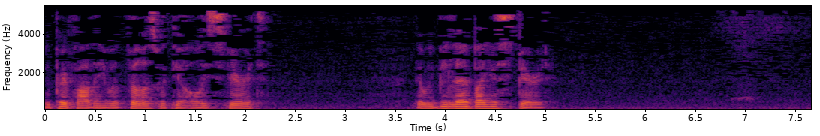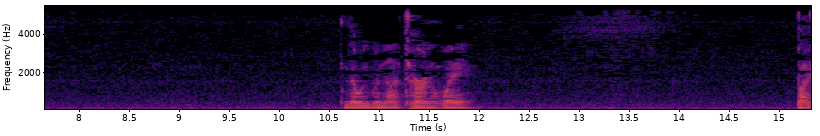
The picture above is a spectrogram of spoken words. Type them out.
We pray, Father, you would fill us with your Holy Spirit, that we be led by your Spirit. That we would not turn away by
